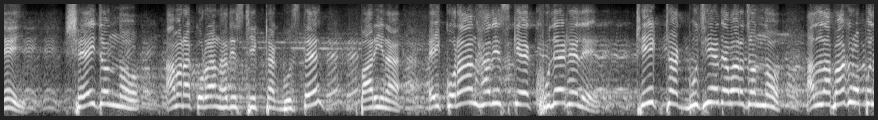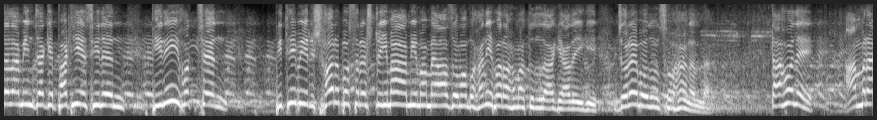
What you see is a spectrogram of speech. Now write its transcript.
নেই। সেই জন্য আমরা কোরআন, হাদিস ঠিকঠাক বুঝতে পারি না। এই কোরআন, হাদিসকে খুলে ঢেলে ঠিকঠাক বুঝিয়ে দেওয়ার জন্য আল্লাহ বাগরবুল আলমিন যাকে পাঠিয়েছিলেন, তিনিই হচ্ছেন পৃথিবীর সর্বশ্রেষ্ঠ ইমাম, ইমামে আজম আবু হানিফা রহমাতুল্লাহ আলাইহি। জোরে বলুন সোহান আল্লাহ তাহলে আমরা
